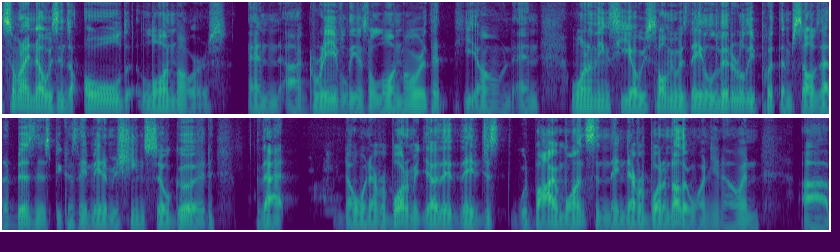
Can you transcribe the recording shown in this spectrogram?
Someone I know is into old lawnmowers, and uh, Gravely is a lawnmower that he owned. And one of the things he always told me was they literally put themselves out of business because they made a machine so good that no one ever bought them. You know, they, they just would buy them once and they never bought another one, you know, and uh,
